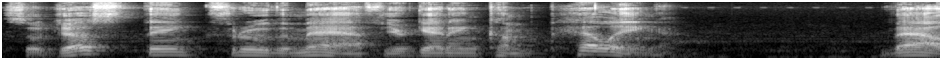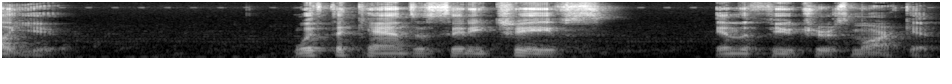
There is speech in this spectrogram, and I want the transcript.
So just think through the math. You're getting compelling value with the Kansas City Chiefs in the futures market.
